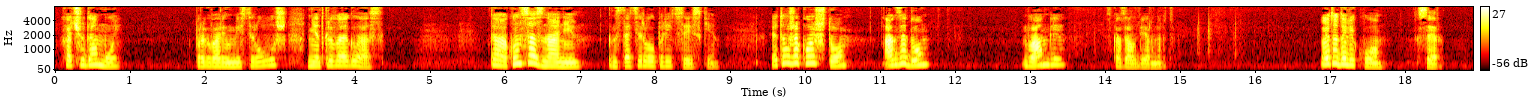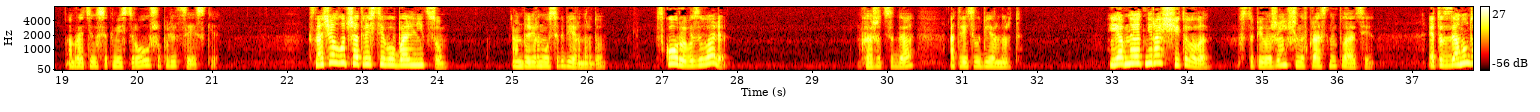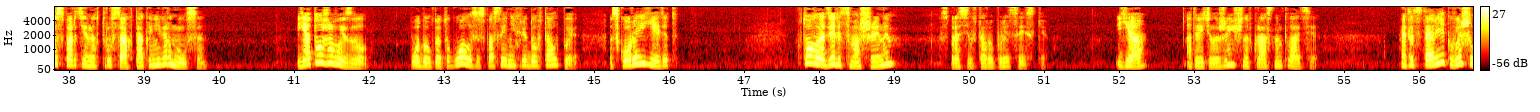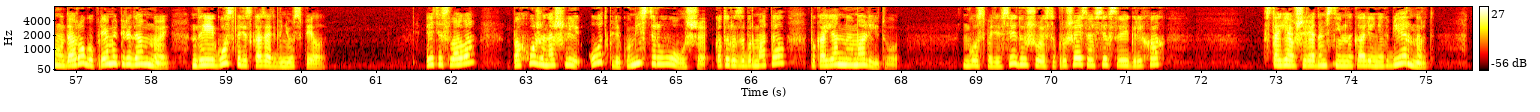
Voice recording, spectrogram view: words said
«Хочу домой», — проговорил мистер Уолш, не открывая глаз. «Так, он в сознании», — констатировал полицейский. «Это уже кое-что. А где дом?» «В Англии», — сказал Бернард. «Это далеко, сэр», — обратился к мистеру Олшу полицейский. «Сначала лучше отвезти его в больницу». Он повернулся к Бернарду. «Скорую вызывали?» «Кажется, да», — ответил Бернард. «Я бы на это не рассчитывала», — вступила женщина в красном платье. «Этот зануда в спортивных трусах так и не вернулся». «Я тоже вызвал», — подал кто-то голос из последних рядов толпы. «Скоро и едет». «Кто владелец машины?» — спросил второй полицейский. «Я», — ответила женщина в красном платье. «Этот старик вышел на дорогу прямо передо мной, да и Господи сказать бы не успела». Эти слова, похоже, нашли отклик у мистера Уолша, который забормотал покаянную молитву. Господи, всей душой, сокрушаясь во всех своих грехах, стоявший рядом с ним на коленях Бернард,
